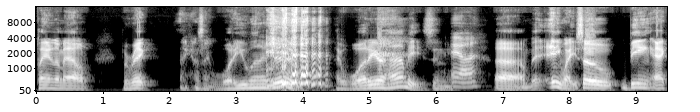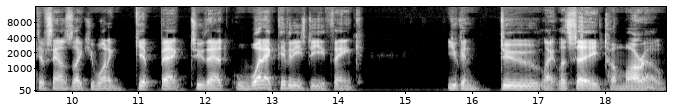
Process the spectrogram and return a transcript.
planning them out. But Rick, like, I was like, "What do you want to do? like, what are your hobbies?" And yeah. um, but anyway, so being active sounds like you want to get back to that. What activities do you think you can do? Like, let's say tomorrow.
